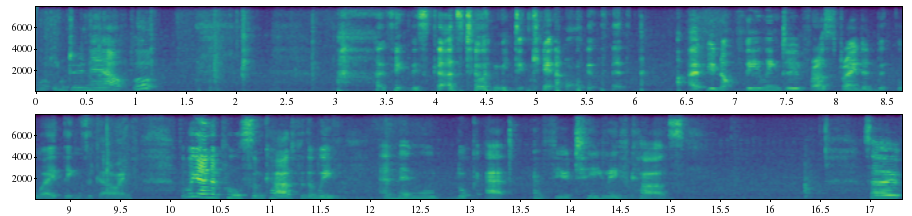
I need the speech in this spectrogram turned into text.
what we'll do now oh, I think this card's telling me to get on with it. I hope you're not feeling too frustrated with the way things are going. So we're going to pull some cards for the week and then we'll look at a few tea leaf cards. So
